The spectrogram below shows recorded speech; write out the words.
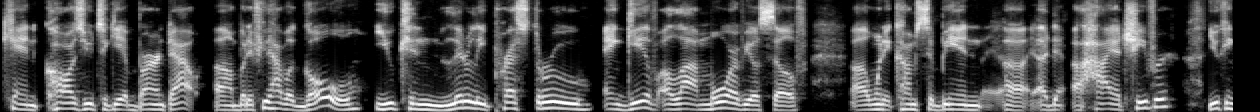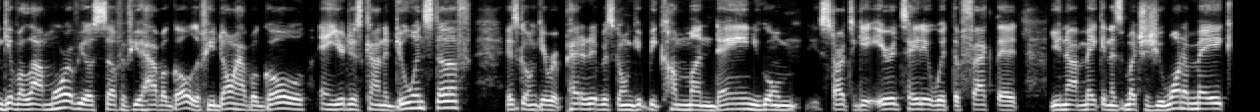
can cause you to get burnt out. Um, but if you have a goal, you can literally press through and give a lot more of yourself uh, when it comes to being uh, a, a, high achiever. You can give a lot more of yourself if you have a goal. If you don't have a goal and you're just kind of doing stuff, it's going to get repetitive. It's going to become mundane. You're going to start to get irritated with the fact that you're not making as much as you want to make,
